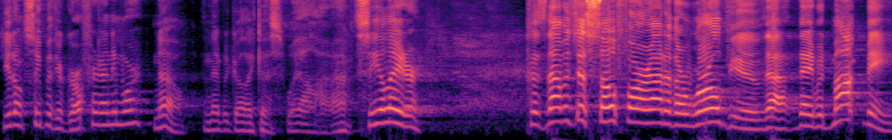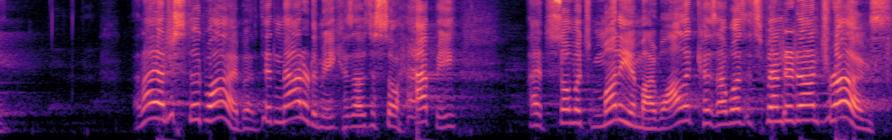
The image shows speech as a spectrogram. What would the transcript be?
You don't sleep with your girlfriend anymore? No. And they would go like this, well, I'll see you later because that was just so far out of their worldview that they would mock me. And I understood why, but it didn't matter to me because I was just so happy. I had so much money in my wallet because I wasn't spending it on drugs.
